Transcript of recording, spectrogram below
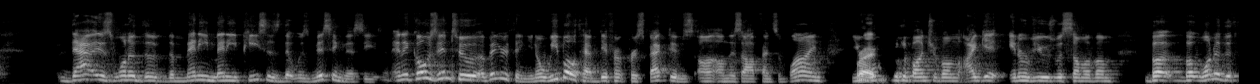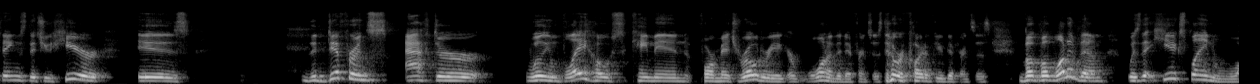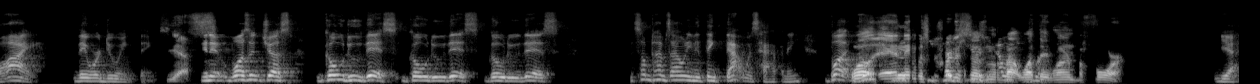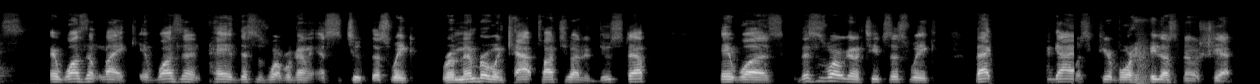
that is one of the the many many pieces that was missing this season and it goes into a bigger thing you know we both have different perspectives on, on this offensive line you right. work with a bunch of them i get interviews with some of them but but one of the things that you hear is the difference after William Vlahos came in for Mitch Rodrigue, or one of the differences. There were quite a few differences, but but one of them was that he explained why they were doing things. Yes. And it wasn't just go do this, go do this, go do this. And sometimes I don't even think that was happening. But well, and it was criticism about what they learned before. Yes. It wasn't like it wasn't, hey, this is what we're going to institute this week. Remember when Cap taught you how to do step? It was this is what we're going to teach this week. That guy was here board, he doesn't know shit.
